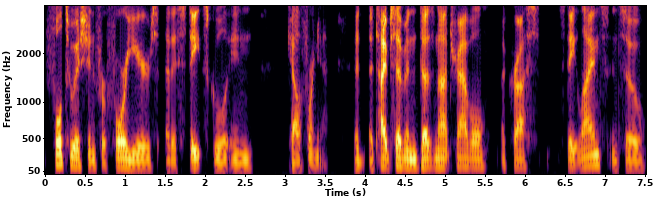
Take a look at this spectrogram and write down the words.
full tuition for four years at a state school in California. A, a Type 7 does not travel across state lines, and so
